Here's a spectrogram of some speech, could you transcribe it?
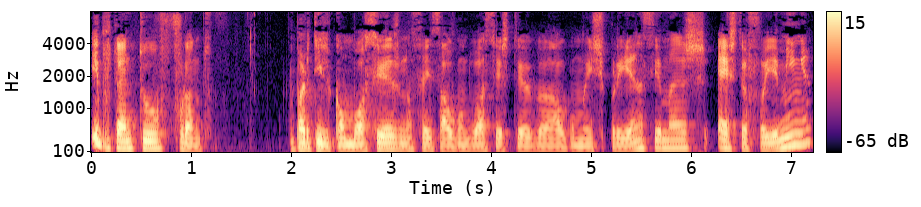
E portanto, pronto, partilho com vocês. Não sei se algum de vocês teve alguma experiência, mas esta foi a minha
